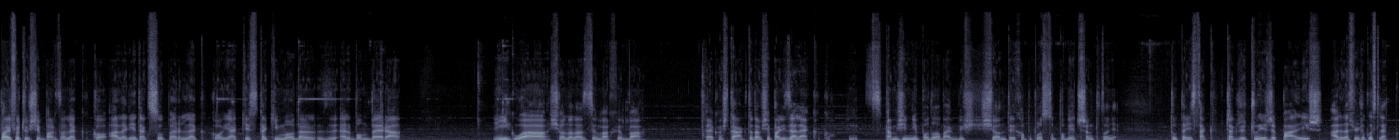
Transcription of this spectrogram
Pali się oczywiście bardzo lekko, ale nie tak super lekko, jak jest taki model z El Bombera. Ligła się ona nazywa chyba. Jakoś tak, to tam się pali za lekko, więc tam się nie podoba, jakbyś się oddychał po prostu powietrzem, to to nie. Tutaj jest tak, tak, że czujesz, że palisz, ale na ciągu jest lekko.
